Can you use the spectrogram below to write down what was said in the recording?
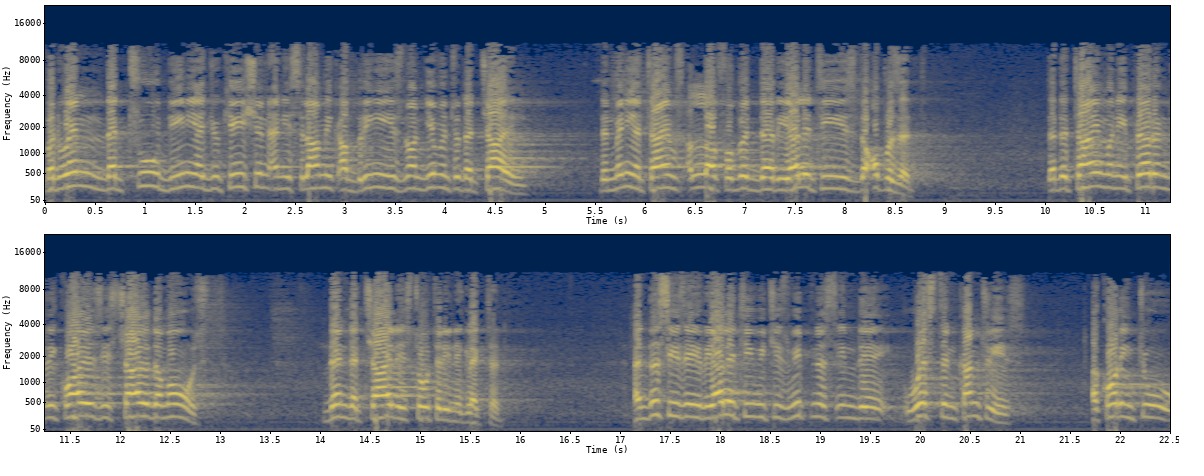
But when that true dini education and Islamic upbringing is not given to that child, then many a times, Allah forbid, the reality is the opposite. That the time when a parent requires his child the most, then the child is totally neglected. And this is a reality which is witnessed in the Western countries, according to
